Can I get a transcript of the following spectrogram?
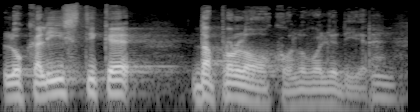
localistiche da proloco, lo voglio dire.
